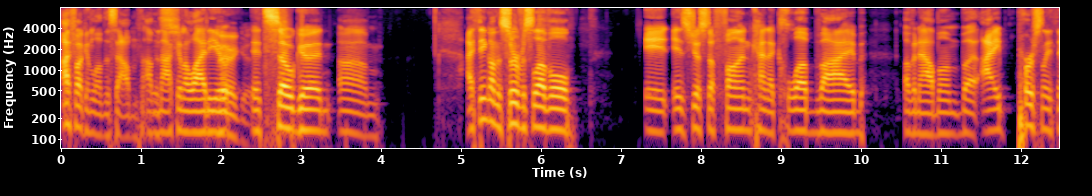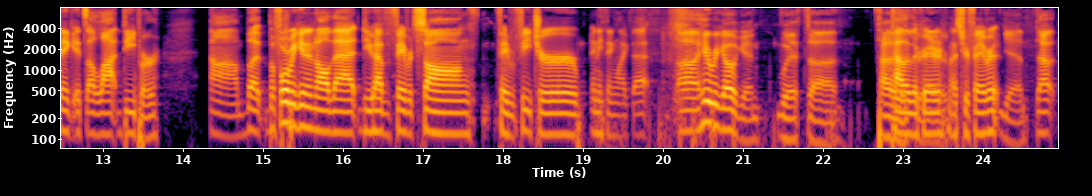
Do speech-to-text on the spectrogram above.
I fucking love this album. I'm It's not gonna lie to you. very good. It's so good. Um, I think on the surface level, it is just a fun kind of club vibe of an album, but I personally think it's a lot deeper. Um, but before we get into all that, do you have a favorite song, favorite feature, anything like that? Uh, here we go again with uh, Tyler, Tyler the Creator, that's your favorite. Yeah, that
